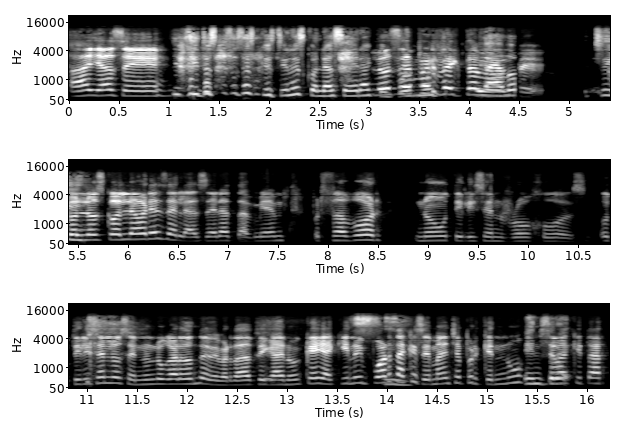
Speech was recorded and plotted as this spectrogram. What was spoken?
Ay, ya sé. y sabes esas cuestiones con la cera Lo sé perfectamente. sí, Con los colores de la cera también. Por favor, no utilicen rojos. Utilícenlos en un lugar donde de verdad digan, ok, aquí no importa Sí. que se manche porque no se va a quitar.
